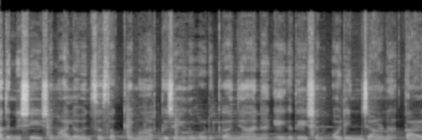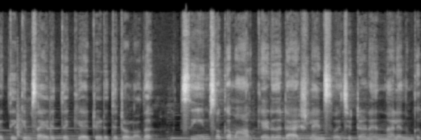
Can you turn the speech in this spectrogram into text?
അതിനുശേഷം അലവൻസസ് ഒക്കെ മാർക്ക് ചെയ്ത് കൊടുക്കുക. ഞാൻ ഏകദേശം ഒരു ഇഞ്ചാണ് താഴത്തേക്കും സൈഡത്തേക്കും ആയിട്ട് എടുത്തിട്ടുള്ളത്. സീംസ് ഒക്കെ മാർക്ക് ചെയ്തത് ഡാഷ് ലൈൻസ് വെച്ചിട്ടാണ് എന്നാലേ നമുക്ക്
